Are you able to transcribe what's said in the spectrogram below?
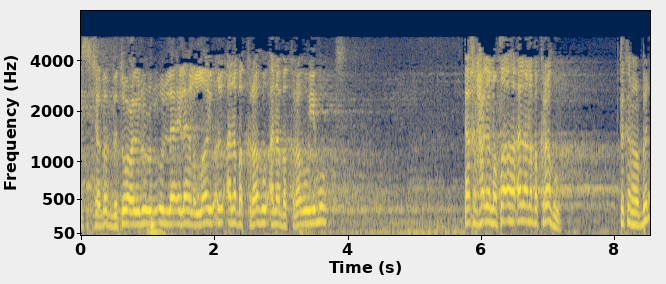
الشباب بتوعه يقولوا لا إله إلا الله يقول أنا بكرهه أنا بكرهه يموت. آخر حاجة نطقها قال أنا بكرهه. تكره ربنا؟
